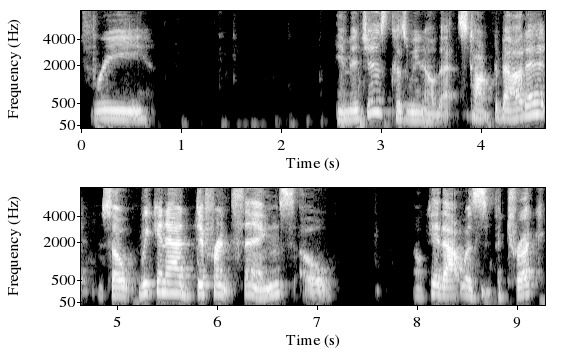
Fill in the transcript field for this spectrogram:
free images because we know that's talked about it. So we can add different things. Oh, okay, that was a trick.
